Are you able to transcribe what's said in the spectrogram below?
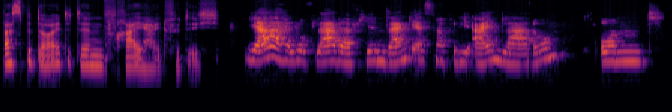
was bedeutet denn Freiheit für dich? Ja, hallo Vlada, vielen Dank erstmal für die Einladung. Und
